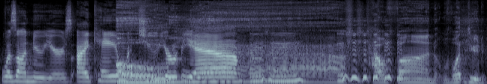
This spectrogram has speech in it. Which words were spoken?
Was on New Year's. I came to Europe. Yeah. mhm. How fun! What, dude?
